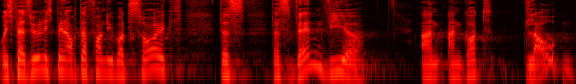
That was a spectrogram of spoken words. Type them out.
Und ich persönlich bin auch davon überzeugt, dass, dass wenn wir an, an Gott glauben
